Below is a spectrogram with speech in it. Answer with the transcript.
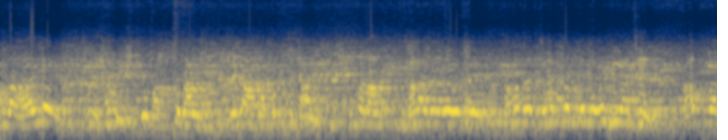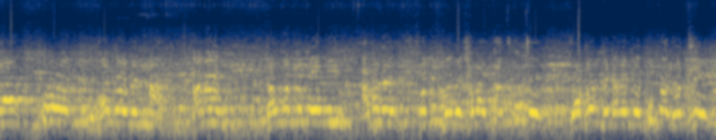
আমরা আইনে সঠিক বাস্তবায়ন সেটা আমরা করতে চাই। সুতরাং খেলাধুলা রয়েছে আমাদের জনপক্ষ তৈরি আছে। আপনারা ভয় করবেন না। কারণ জনপক্ষ তৈরি আমাদের সঠিকভাবে সবাই কাজ করছে। যখন যেখানে যে বিপদ হচ্ছে,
